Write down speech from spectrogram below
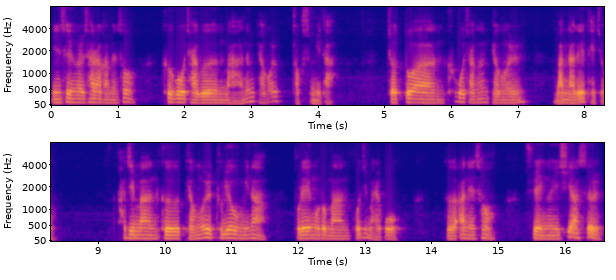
인생을 살아가면서 크고 작은 많은 병을 겪습니다. 저 또한 크고 작은 병을 만나게 되죠. 하지만 그 병을 두려움이나 불행으로만 보지 말고 그 안에서 수행의 씨앗을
